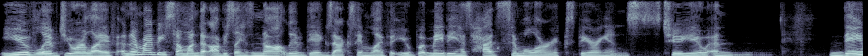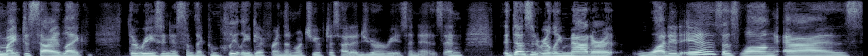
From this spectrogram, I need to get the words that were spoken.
you've lived your life, and there might be someone that obviously has not lived the exact same life at you, but maybe has had similar experience to you. And they might decide like the reason is something completely different than what you've decided your reason is. And it doesn't really matter what it is as long as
